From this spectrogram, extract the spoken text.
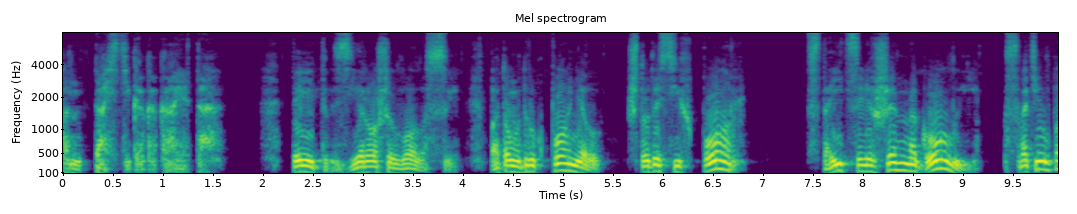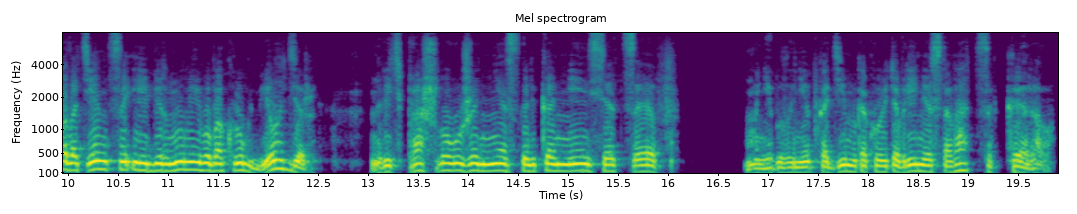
фантастика какая-то! Тейт взъерошил волосы, потом вдруг понял, что до сих пор стоит совершенно голый, схватил полотенце и обернул его вокруг бедер. Но ведь прошло уже несколько месяцев. Мне было необходимо какое-то время оставаться, Кэрол.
